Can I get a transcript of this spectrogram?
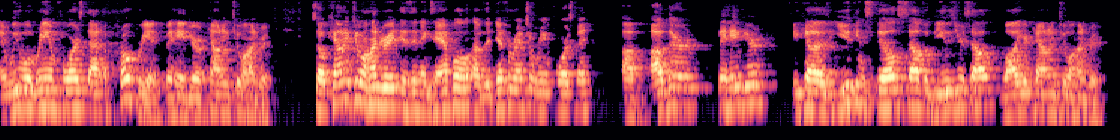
and we will reinforce that appropriate behavior of counting to 100. So counting to 100 is an example of the differential reinforcement of other behavior because you can still self-abuse yourself while you're counting to 100.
